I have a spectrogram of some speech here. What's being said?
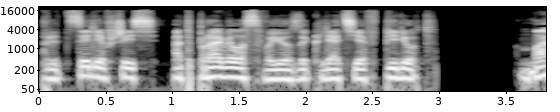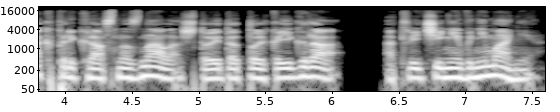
прицелившись, отправила свое заклятие вперед. Маг прекрасно знала, что это только игра, отвлечение внимания,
